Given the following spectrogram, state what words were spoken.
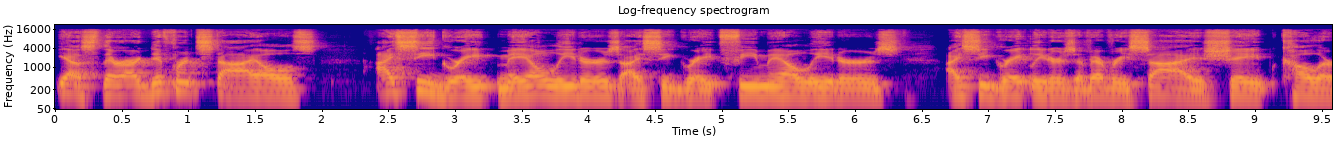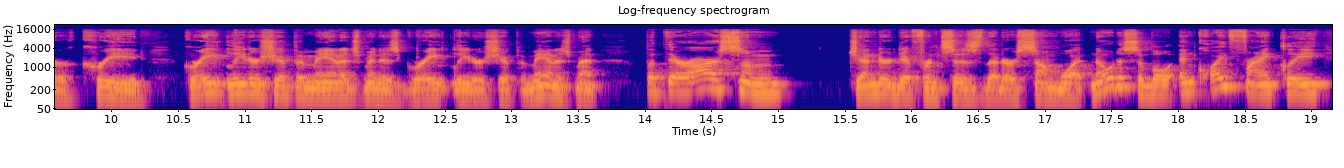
yes, there are different styles. I see great male leaders, I see great female leaders. I see great leaders of every size, shape, color, creed. Great leadership and management is great leadership and management, but there are some gender differences that are somewhat noticeable. And quite frankly,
